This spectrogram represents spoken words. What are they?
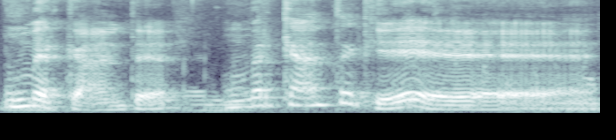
un mercante, un mercante che... eh,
